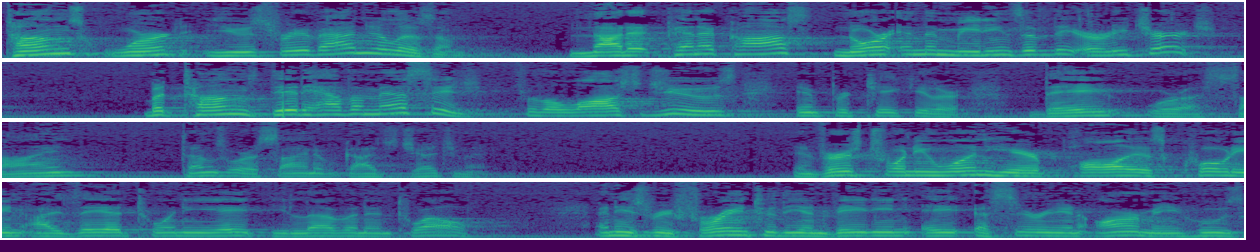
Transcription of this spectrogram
Tongues weren't used for evangelism, not at Pentecost, nor in the meetings of the early church. But tongues did have a message for the lost Jews in particular. They were a sign, tongues were a sign of God's judgment. In verse 21 here, Paul is quoting Isaiah 28 11 and 12. And he's referring to the invading Assyrian army whose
